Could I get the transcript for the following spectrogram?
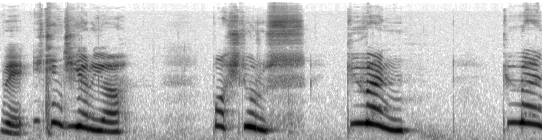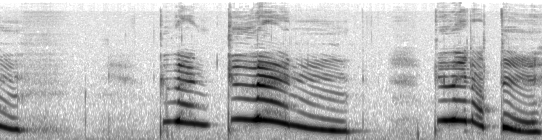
Ve ikinci yarıya başlıyoruz. Güven. Güven. Güven. Güven. Güven attı.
